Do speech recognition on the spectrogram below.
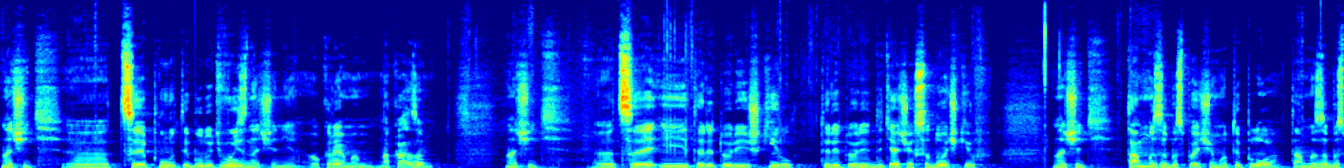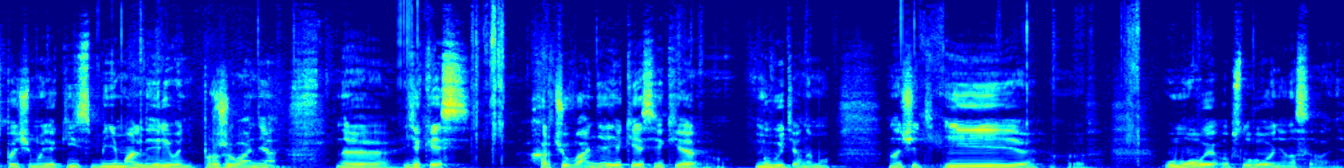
Значить, е, це пункти будуть визначені окремим наказом. Значить, це і території шкіл, території дитячих садочків. Значить, там ми забезпечимо тепло, там ми забезпечимо якийсь мінімальний рівень проживання, якесь харчування, якесь, яке ми витягнемо, значить, і е, умови обслуговування населення.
